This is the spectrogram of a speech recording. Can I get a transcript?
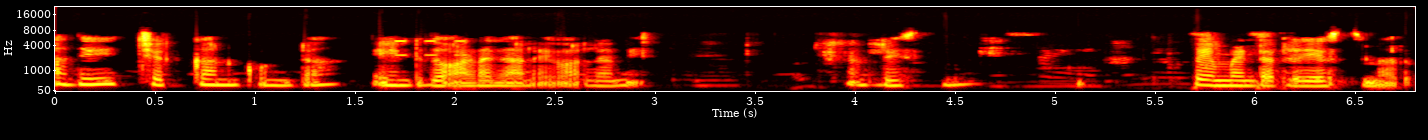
అది చెక్ అనుకుంటా ఏంటిదో అడగాలి వాళ్ళని. అట్లా పేమెంట్ అట్లా చేస్తున్నారు.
